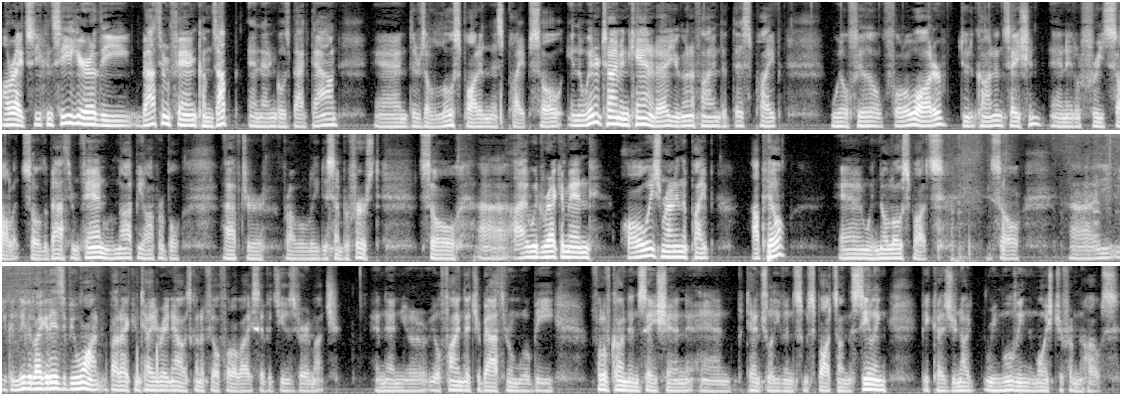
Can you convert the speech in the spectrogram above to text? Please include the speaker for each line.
Speaker 1: All right, so you can see here the bathroom fan comes up and then goes back down and there's a low spot in this pipe. So in the wintertime in Canada, you're going to find that this pipe will fill full of water due to condensation and it'll freeze solid. So the bathroom fan will not be operable after probably December 1st. So uh, I would recommend always running the pipe uphill and with no low spots. So uh, you, you, can leave it like it is if you want, but I can tell you right now it's going to fill full of ice if it's used very much. And then you will find that your bathroom will be full of condensation and potentially even some spots on the ceiling because you're not removing the moisture from the house.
